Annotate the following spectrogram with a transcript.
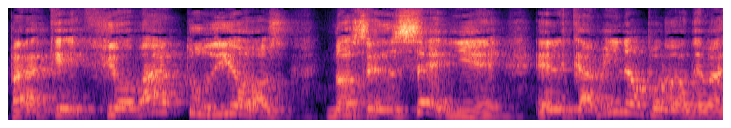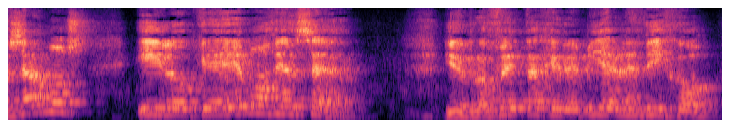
para que Jehová tu Dios nos enseñe el camino por donde vayamos y lo que hemos de hacer. Y el profeta Jeremías les dijo,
